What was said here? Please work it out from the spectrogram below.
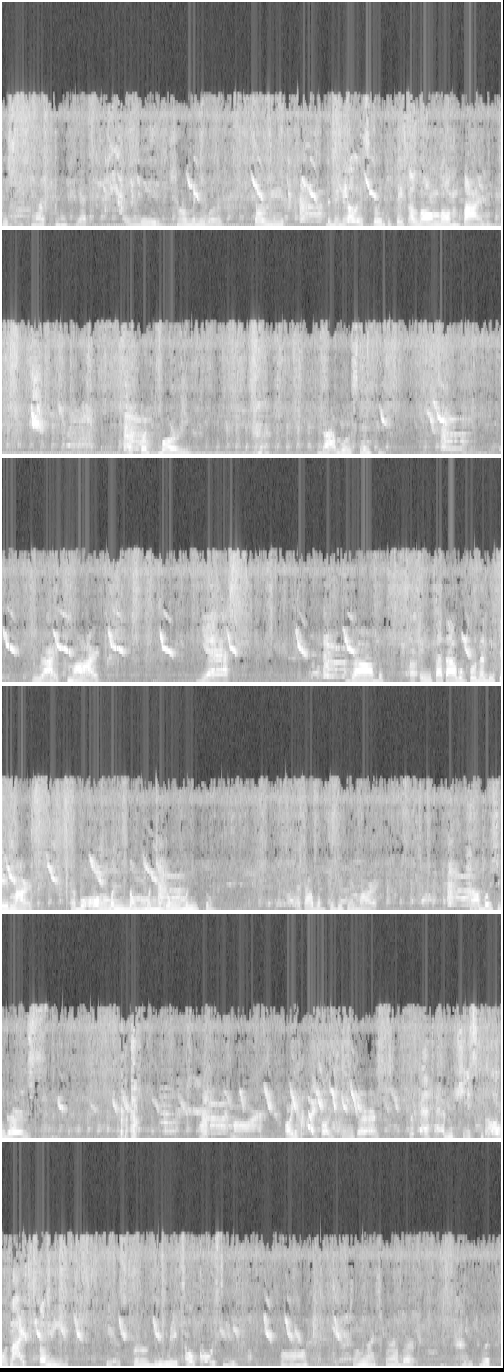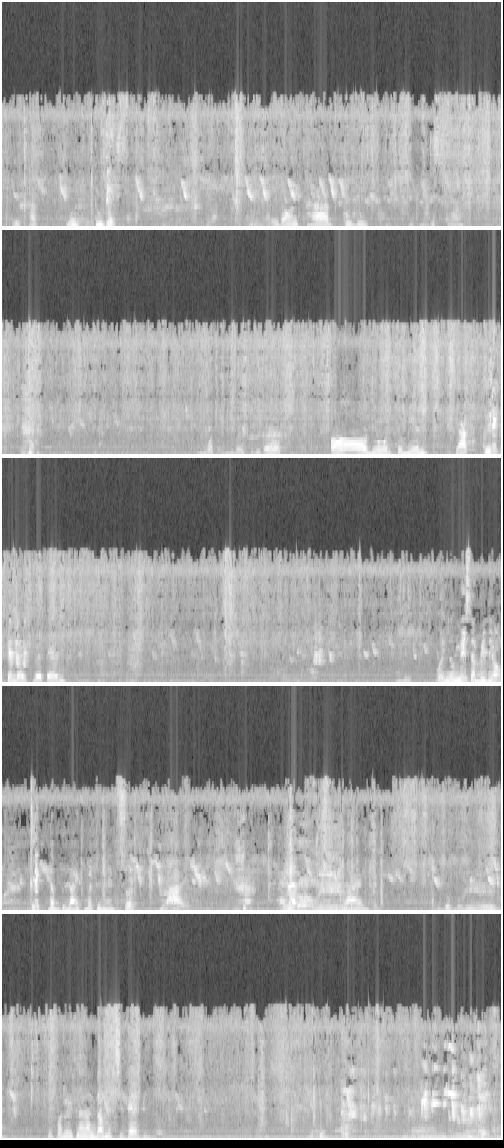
This is not finished yet. I need so many words. Sorry. The video is going to take a long, long time. But don't worry. God will save you. Right, Mark? Yes! Gab, uh, itatawag ko na dito Mars. Sa buong mundong mundong mundo. Tatawag ko dito Mars. Ha, boys and girls? Oh, hi, boys and girls. Look at him. He's so nice to me. He is building me so cozy. Aww, so nice for a bird. And we we have to do this. We don't have to do this one. what messenger? Oh, do you want to build? Yeah, click the like button. When you miss a video, click the like button and subscribe. I love subscribe. Gabriel. Nagpalit na ng damit si Teddy. Ito. And hindi.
